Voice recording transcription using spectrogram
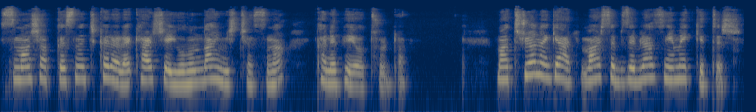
Simon şapkasını çıkararak her şey yolundaymışçasına kanepeye oturdu. Matryona gel, varsa bize biraz yemek getir.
